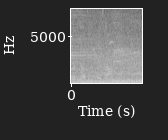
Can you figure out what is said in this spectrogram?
कड़ी आती कैसे आती है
